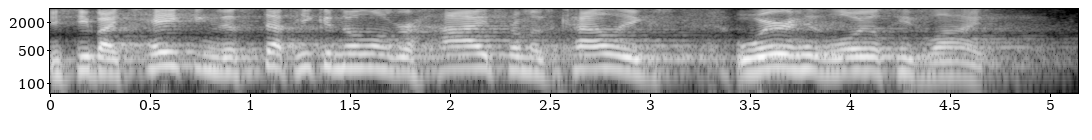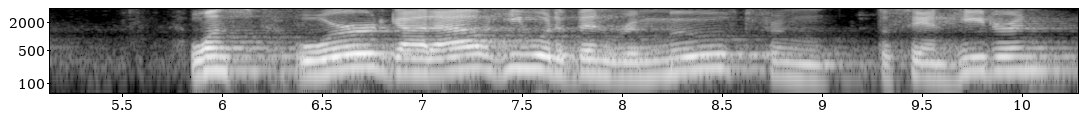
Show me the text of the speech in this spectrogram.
You see, by taking this step, he could no longer hide from his colleagues where his loyalties lied. Once word got out, he would have been removed from the Sanhedrin,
